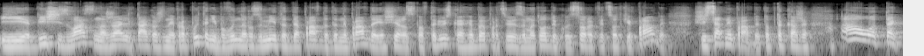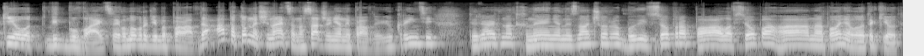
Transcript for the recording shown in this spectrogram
І більшість з вас, на жаль, також не пропитані, бо ви не розумієте, де правда, де неправда. Я ще раз повторюсь, КГБ працює за методикою 40% правди, 60% неправди. Тобто каже, а от таке от відбувається, і воно вроді би правда. А потім починається насадження неправди. І українці теряють натхнення, не знають, що робити, все пропало, все погано. Поняли? Отакі от.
